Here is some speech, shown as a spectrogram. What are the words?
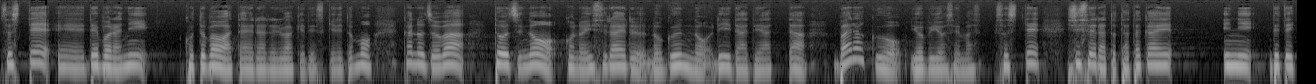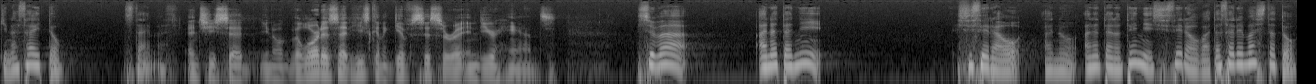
そして、えーデボラに言葉を与えられるわけですけれども彼女は当時のこのイスラエルの軍のリーダーであったバラクを呼び寄せますそしてシセラと戦いに出ていきなさいと伝えます。主はあなたにシセラをあ,のあなたの手にシセラを渡されましたと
